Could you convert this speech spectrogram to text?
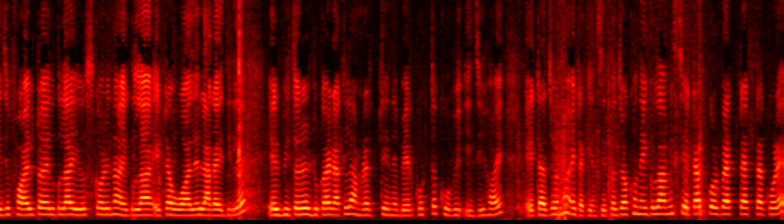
এই যে ফয়েল টয়েলগুলা ইউজ করি না, এগুলা এটা ওয়ালে লাগাই দিলে এর ভিতরে ঢুকায় রাখলে আমরা টেনে বের করতে খুবই ইজি হয়। এটার জন্য এটা কিনছি। তো যখন এগুলো আমি সেট আপ করব একটা একটা করে,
